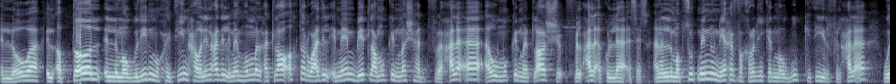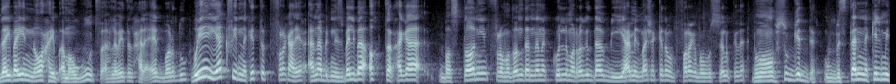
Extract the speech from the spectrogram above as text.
اللي هو الأبطال اللي موجودين محيطين حوالين عادل إمام هم اللي هيطلعوا أكتر وعادل إمام بيطلع ممكن مشهد في حلقة أو ممكن ما يطلعش في الحلقة كلها أساسا. أنا اللي مبسوط منه إن يحيى الفخراني كان موجود كتير في الحلقة وده يبين إن هو هيبقى موجود في أغلبية الحلقات برضو ويكفي إنك أنت تتفرج عليه. أنا بالنسبة لي بقى أكتر حاجة بسطاني في رمضان ده إن أنا كل ما الراجل ده بيعمل مشهد كده بتفرج ببص له كده ببقى مبسوط جدا وبستنى كلمة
